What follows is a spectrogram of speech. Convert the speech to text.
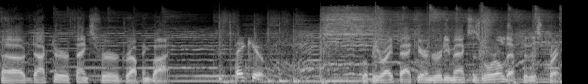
Uh, doctor, thanks for dropping by. Thank you. We'll be right back here in Rudy Maxa's World after this break.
